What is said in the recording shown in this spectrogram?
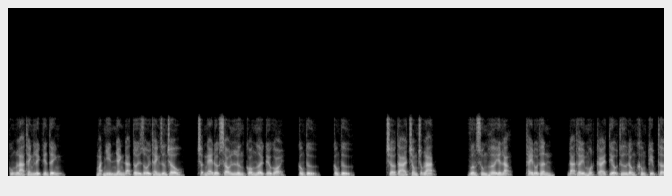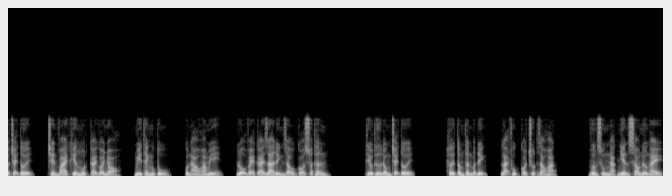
cũng là thanh lịch tiến tĩnh. Mắt nhìn nhanh đã tới rồi thành Dương Châu, chợt nghe được sau lưng có người kêu gọi, công tử, công tử. Chờ ta trong chốc lát. Vương Sùng hơi yên lặng, thay đổi thân, đã thấy một cái tiểu thư đồng không kịp thở chạy tới, trên vai khiêng một cái gói nhỏ, mi thanh mục tú, quần áo hoa mỹ, lộ vẻ cái gia đình giàu có xuất thân. Tiểu thư đồng chạy tới, hơi tâm thần bất định, lại phục có chút giảo hoạt. Vương Sùng ngạc nhiên sau nửa ngày,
